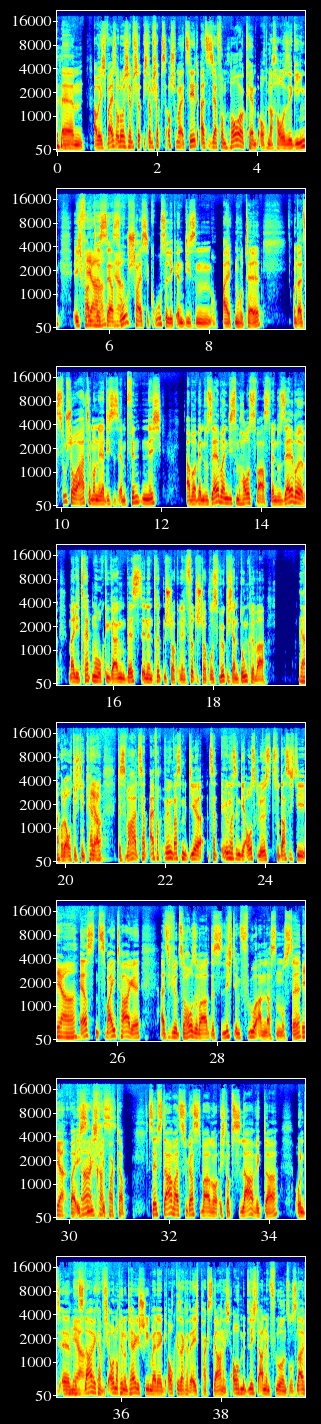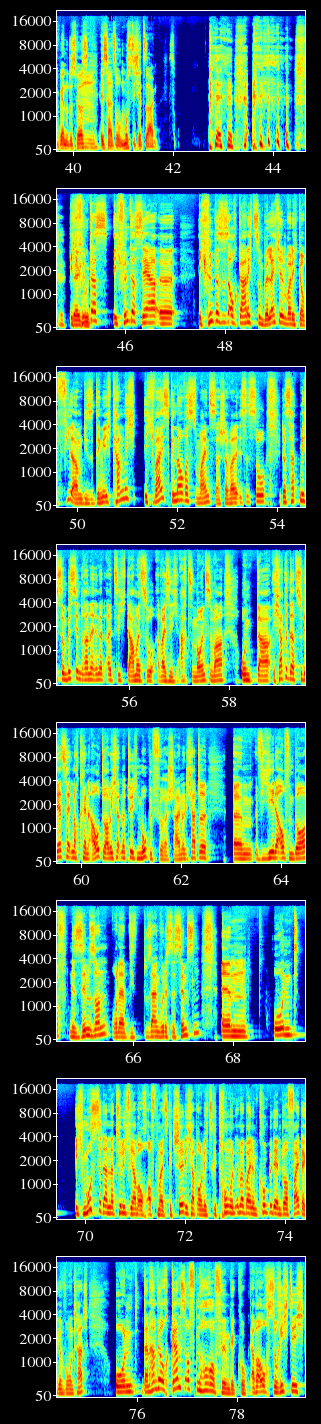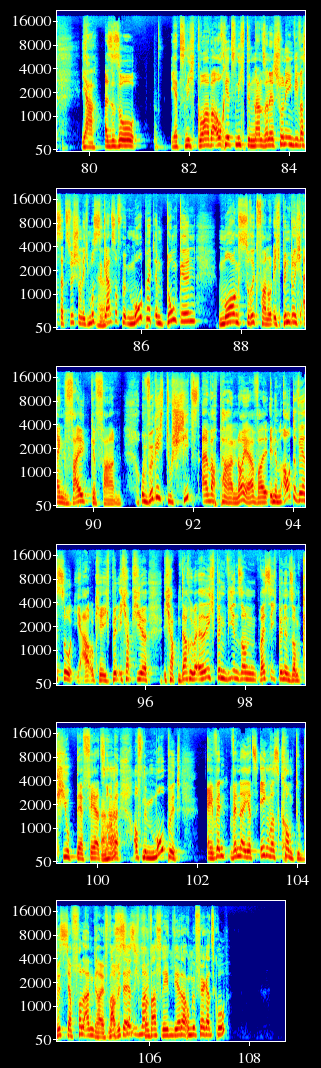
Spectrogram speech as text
ähm, aber ich weiß auch noch, ich glaube, ich, ich, glaub, ich habe es auch schon mal erzählt, als es ja vom Horrorcamp auch nach Hause ging. Ich fand ja, es ja, ja so scheiße gruselig in diesem alten Hotel. Und als Zuschauer hatte man ja dieses Empfinden nicht. Aber wenn du selber in diesem Haus warst, wenn du selber mal die Treppen hochgegangen bist in den dritten Stock, in den vierten Stock, wo es wirklich dann dunkel war, ja. oder auch durch den Keller. Ja. Das war, das hat einfach irgendwas mit dir, das hat irgendwas in dir ausgelöst, sodass ich die ja. ersten zwei Tage, als ich wieder zu Hause war, das Licht im Flur anlassen musste, ja. weil ich es ah, nicht krass. gepackt habe. Selbst damals zu Gast war noch, ich glaube, Slavik da. Und äh, mit Slavik habe ich auch noch hin und her geschrieben, weil der auch gesagt hat, ey, ich pack's gar nicht. Auch mit Licht an im Flur und so. Slavik, wenn du das hörst, mhm. ist halt so, musste ich jetzt sagen. So. ich finde das, ich finde das sehr, äh, ich finde, das ist auch gar nicht zum Belächeln, weil ich glaube, viele haben diese Dinge. Ich kann mich, ich weiß genau, was du meinst, Sascha, weil es ist so, das hat mich so ein bisschen dran erinnert, als ich damals so, weiß ich nicht, 18, 19 war. Und da, ich hatte da zu der Zeit noch kein Auto, aber ich hatte natürlich einen Moped-Führerschein und ich hatte ähm, wie jeder auf dem Dorf eine Simson oder wie du sagen würdest, eine Simpson. Ähm, und ich musste dann natürlich, wir haben auch oftmals gechillt, ich habe auch nichts getrunken und immer bei einem Kumpel, der im Dorf weiter gewohnt hat. Und dann haben wir auch ganz oft einen Horrorfilm geguckt, aber auch so richtig, ja, also so jetzt nicht Gore, aber auch jetzt nicht den Nun, sondern jetzt schon irgendwie was dazwischen. Und ich musste ja. ganz oft mit dem Moped im Dunkeln morgens zurückfahren und ich bin durch einen Wald gefahren. Und wirklich, du schiebst einfach Paranoia, weil in einem Auto wäre es so, ja, okay, ich bin, ich habe hier, ich habe ein Dach über, also ich bin wie in so einem, weißt du, ich bin in so einem Cube, der fährt so. Aber auf einem Moped, Ey, wenn, wenn da jetzt irgendwas kommt, du bist ja voll angreifbar. Was Wisst ihr, was ich meine? Von was reden wir da ungefähr ganz grob?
